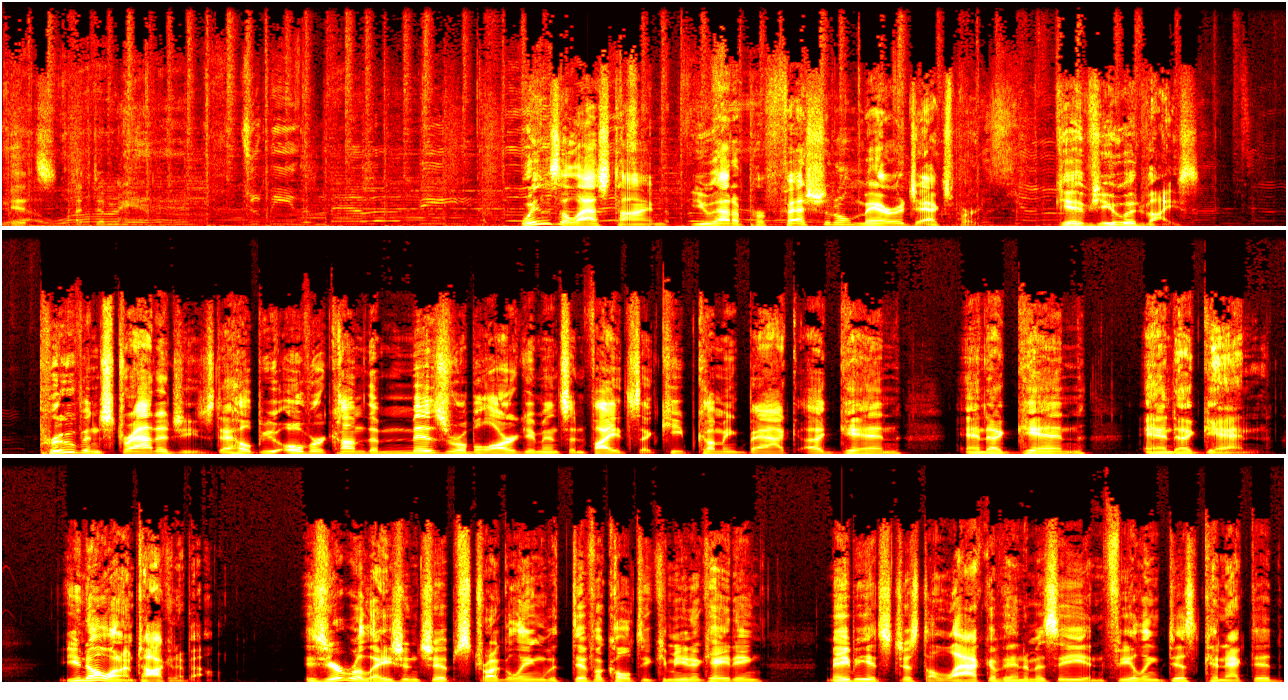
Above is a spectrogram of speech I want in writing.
it's a demand. When's the last time you had a professional marriage expert give you advice? Proven strategies to help you overcome the miserable arguments and fights that keep coming back again and again and again. You know what I'm talking about. Is your relationship struggling with difficulty communicating? Maybe it's just a lack of intimacy and feeling disconnected.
